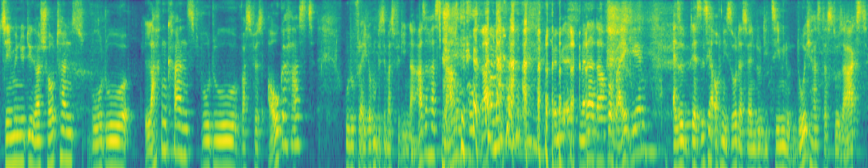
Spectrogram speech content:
zehnminütiger Showtanz, wo du lachen kannst, wo du was fürs Auge hast, wo du vielleicht auch ein bisschen was für die Nase hast nach dem Programm, wenn wir als Männer da vorbeigehen. Also das ist ja auch nicht so, dass wenn du die zehn Minuten durch hast, dass du sagst,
